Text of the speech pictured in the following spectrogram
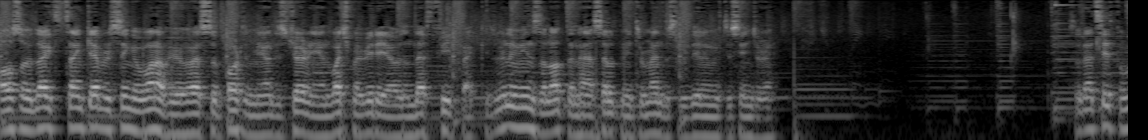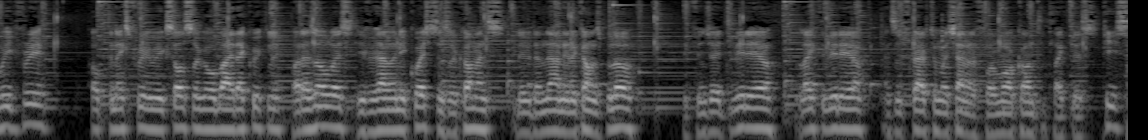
Also, I'd like to thank every single one of you who has supported me on this journey and watched my videos and left feedback. It really means a lot and has helped me tremendously dealing with this injury. So that's it for week 3. Hope the next three weeks also go by that quickly. But as always, if you have any questions or comments, leave them down in the comments below. If you enjoyed the video, like the video and subscribe to my channel for more content like this. Peace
